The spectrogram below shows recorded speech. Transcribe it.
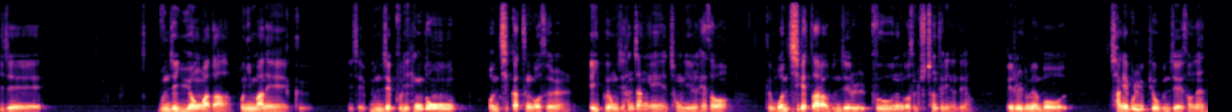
이제 문제 유형마다 본인만의 그 이제 문제풀이 행동 원칙 같은 것을 A4 용지 한 장에 정리를 해서 그 원칙에 따라 문제를 푸는 것을 추천드리는데요. 예를 들면 뭐 장애 분류표 문제에서는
